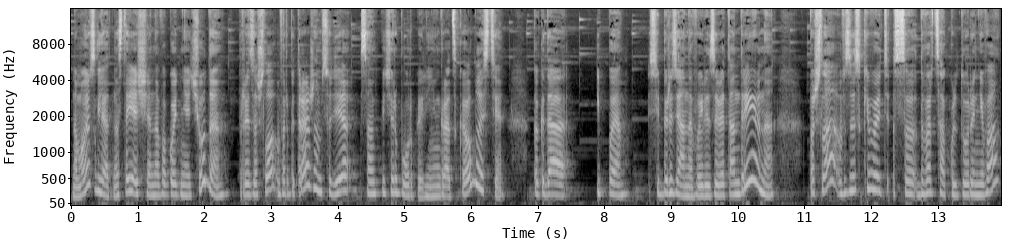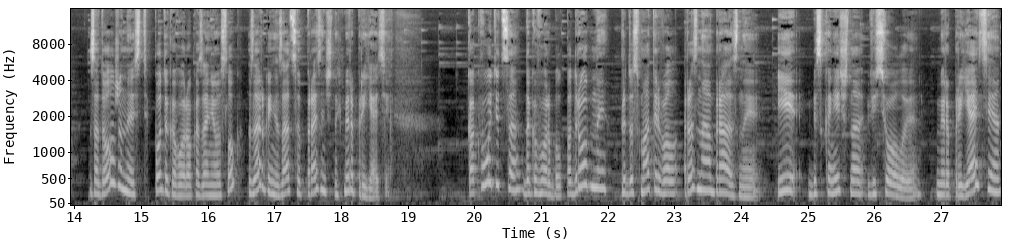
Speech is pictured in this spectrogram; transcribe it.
На мой взгляд, настоящее новогоднее чудо произошло в арбитражном суде Санкт-Петербурга и Ленинградской области, когда ИП Сибирзянова Елизавета Андреевна пошла взыскивать с Дворца культуры Нева задолженность по договору оказания услуг за организацию праздничных мероприятий. Как водится, договор был подробный, предусматривал разнообразные и бесконечно веселые мероприятия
